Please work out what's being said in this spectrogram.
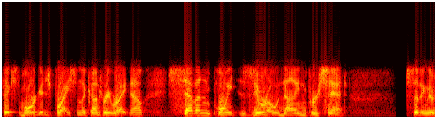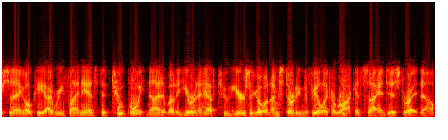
fixed mortgage price in the country right now, 7.09%. Sitting there saying, okay, I refinanced at 2.9 about a year and a half, two years ago, and I'm starting to feel like a rocket scientist right now.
